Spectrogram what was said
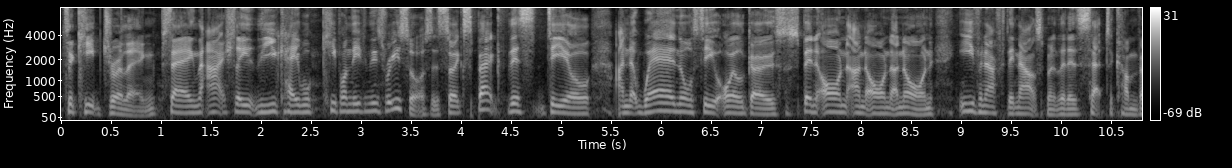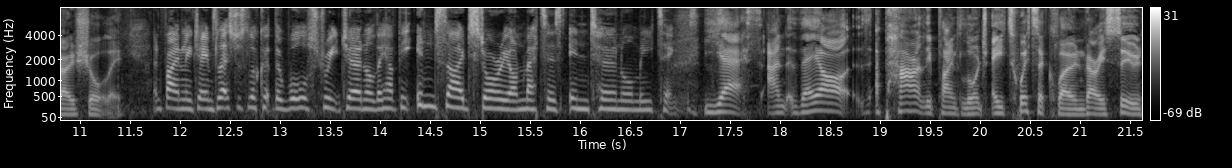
to keep drilling, saying that actually the UK will keep on needing these resources. So expect this deal and where North Sea oil goes goes spin on and on and on, even after the announcement that is set to come very shortly. And finally, James, let's just look at the Wall Street Journal. They have the inside story on Meta's internal meetings. Yes, and they are apparently planning to launch a Twitter clone very soon.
